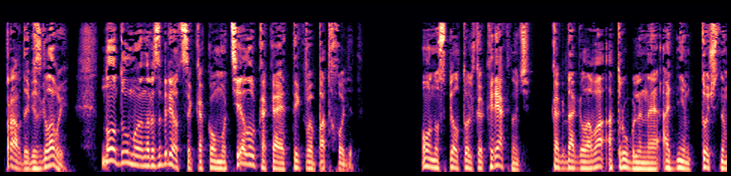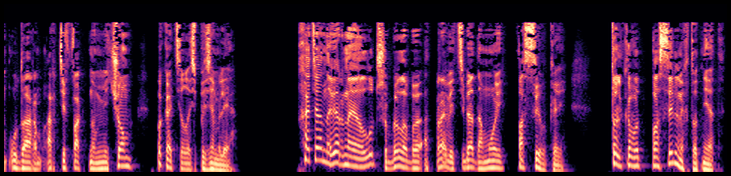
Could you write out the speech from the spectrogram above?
Правда, без головы. Но, думаю, он разберется, к какому телу какая тыква подходит. Он успел только крякнуть, когда голова, отрубленная одним точным ударом артефактным мечом, покатилась по земле. Хотя, наверное, лучше было бы отправить тебя домой посылкой. Только вот посыльных тут нет.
